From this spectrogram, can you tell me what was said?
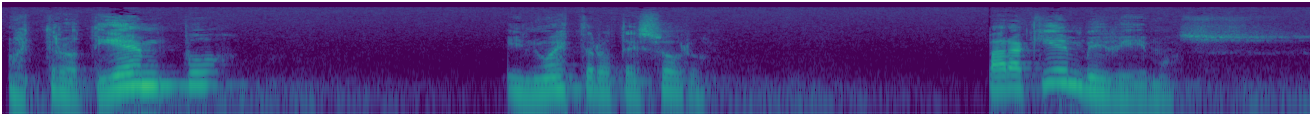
nuestro tiempo y nuestro tesoro. ¿Para quién vivimos?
